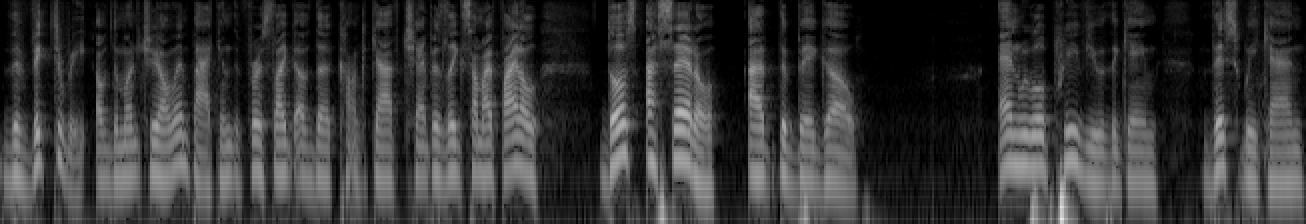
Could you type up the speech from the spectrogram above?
the victory of the Montreal Impact in the first leg of the CONCACAF Champions League semifinal, 2 a 0 at the Big O. And we will preview the game this weekend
